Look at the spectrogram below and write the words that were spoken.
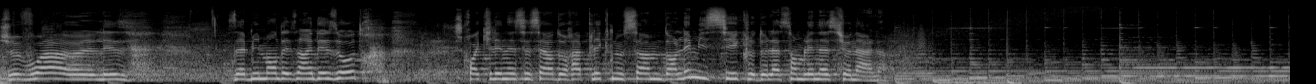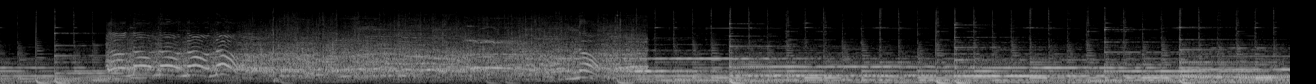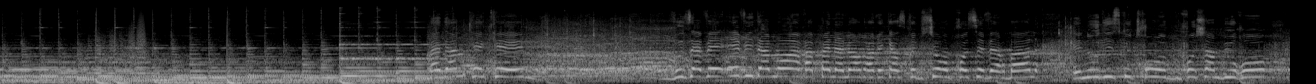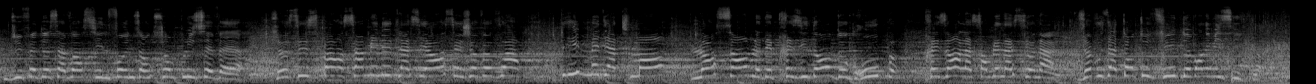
Je vois euh, les habillements des uns et des autres. Je crois qu'il est nécessaire de rappeler que nous sommes dans l'hémicycle de l'Assemblée nationale. L'ordre avec inscription au procès verbal et nous discuterons au prochain bureau du fait de savoir s'il faut une sanction plus sévère. Je suspends 5 minutes la séance et je veux voir immédiatement l'ensemble des présidents de groupes présents à l'Assemblée nationale. Je vous attends tout de suite devant l'hémicycle.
